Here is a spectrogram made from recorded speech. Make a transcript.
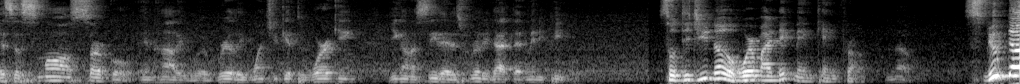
It's a small circle in Hollywood. Really, once you get to working, you're gonna see that it's really not that many people. So, did you know where my nickname came from? No. Snoop Dogg!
